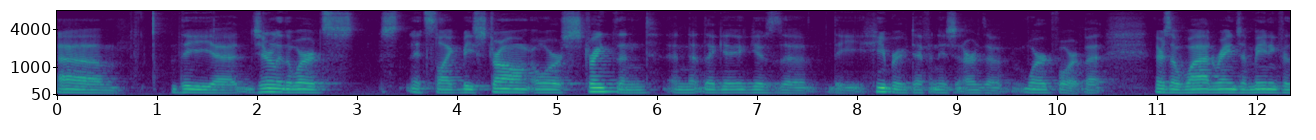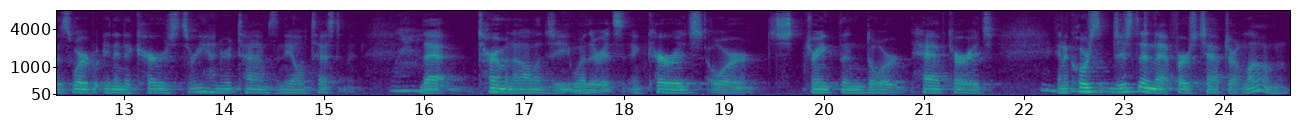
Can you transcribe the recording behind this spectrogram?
Um, the uh, generally the words it's like be strong or strengthened, and that they it gives the the Hebrew definition or the word for it. But there's a wide range of meaning for this word, and it occurs 300 times in the Old Testament Wow. that terminology, whether it's encouraged or strengthened or have courage. And of course, just in that first chapter alone,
